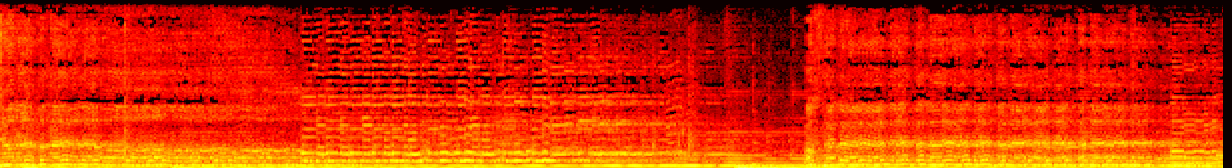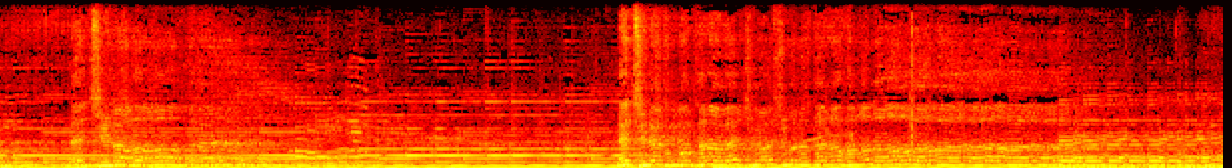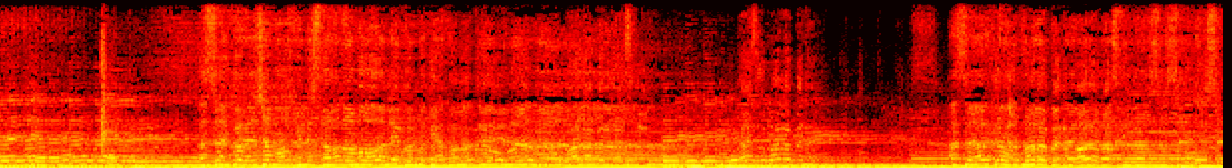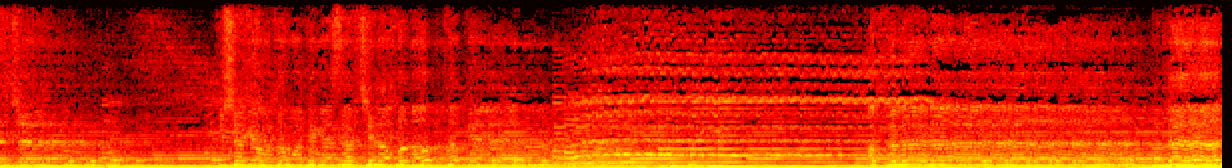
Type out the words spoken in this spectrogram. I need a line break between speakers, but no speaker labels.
Ne çilare Ne çile kumantana ve çuvaşımını tarafana Esen Esen kare beni arasına sence sence Kişe otomatik eser çilafına tekke Akılele Sevir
